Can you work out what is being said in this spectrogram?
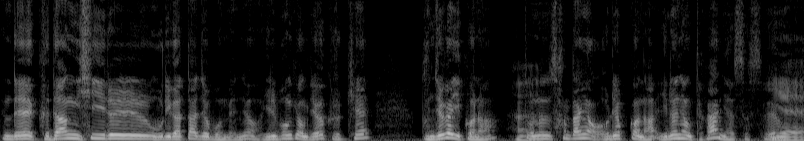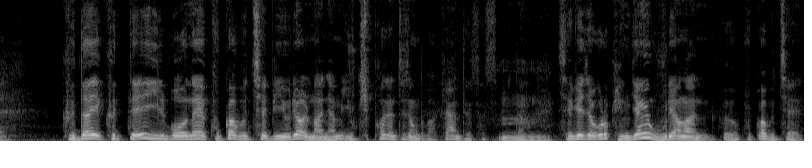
근데 그 당시를 우리가 따져보면요. 일본 경제가 그렇게 문제가 있거나 예. 또는 상당히 어렵거나 이런 형태가 아니었었어요. 예. 그때 그때 일본의 국가 부채 비율이 얼마냐면 60% 정도밖에 안 됐었습니다. 음. 세계적으로 굉장히 우량한 그 국가 부채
